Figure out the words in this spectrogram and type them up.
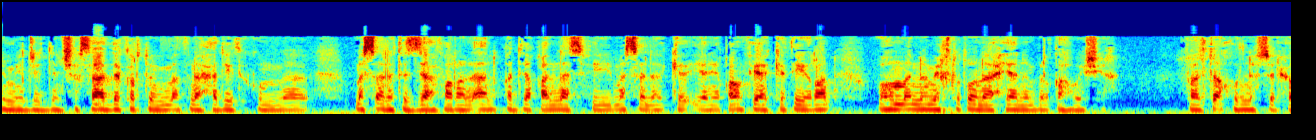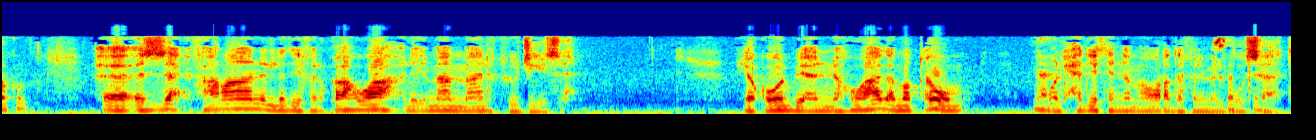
جميل جدا. شيخ سعد ذكرتم أثناء حديثكم مسألة الزعفران. الآن قد يقع الناس في مسألة يعني يقعون فيها كثيرا وهم أنهم يخلطونها أحيانا بالقهوة يا شيخ. فهل تأخذ نفس الحكم؟ آه، الزعفران الذي في القهوة الإمام مالك يجيزه يقول بأنه هذا مطعوم نعم. والحديث إنما ورد في الملبوسات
